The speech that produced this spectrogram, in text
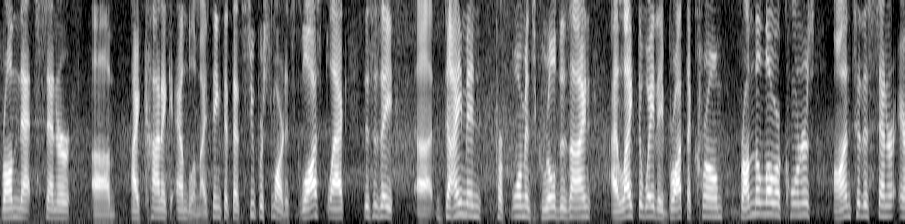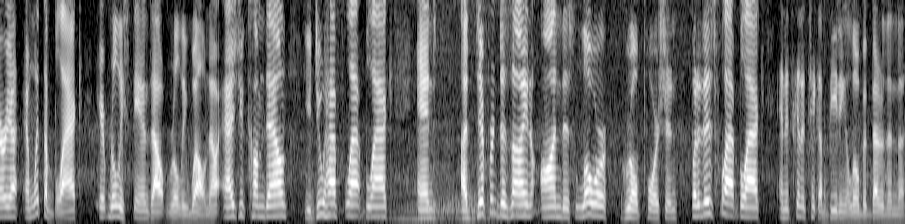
from that center um, iconic emblem. I think that that's super smart. It's gloss black. This is a uh, diamond performance grille design. I like the way they brought the chrome from the lower corners onto the center area. And with the black, it really stands out really well. Now, as you come down, you do have flat black and a different design on this lower grille portion, but it is flat black and it's gonna take a beating a little bit better than the,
